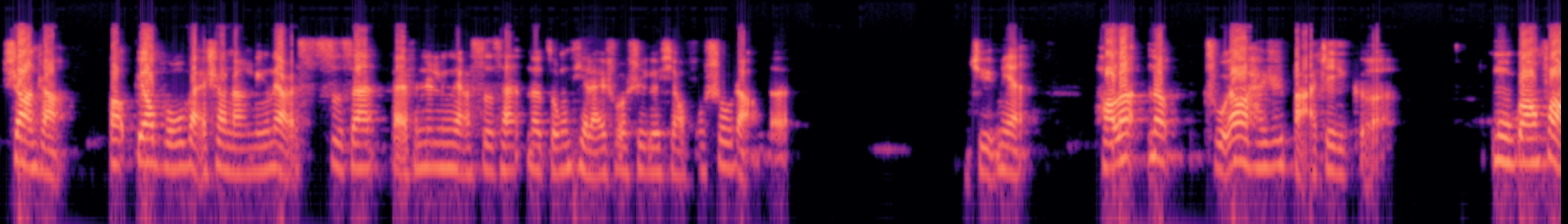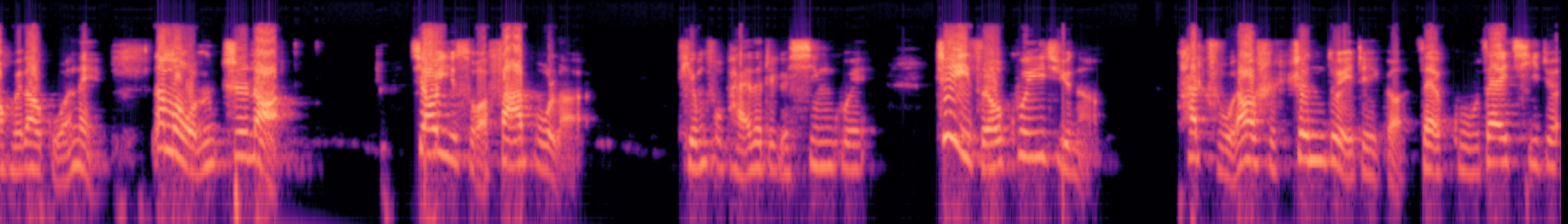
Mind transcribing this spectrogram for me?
上涨，标标普五百上涨零点四三百分之零点四三，那总体来说是一个小幅收涨的局面。好了，那主要还是把这个目光放回到国内。那么我们知道，交易所发布了停复牌的这个新规。这一则规矩呢，它主要是针对这个在股灾期间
